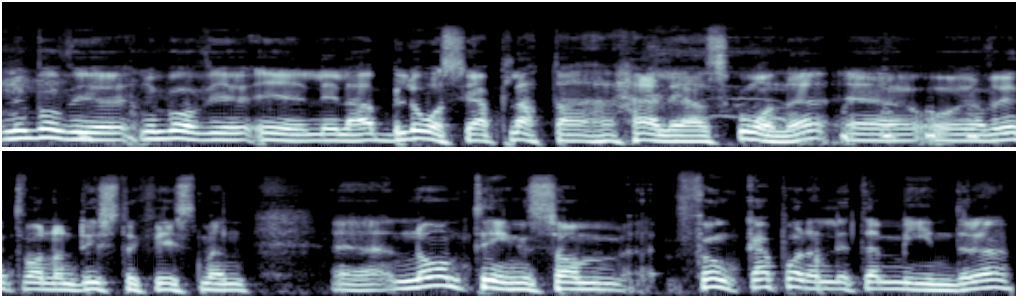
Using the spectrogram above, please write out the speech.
nu, bor vi ju, nu bor vi i lilla blåsiga, platta, härliga Skåne. Eh, och jag vill inte vara någon dysterkvist men eh, någonting som funkar på den lite mindre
